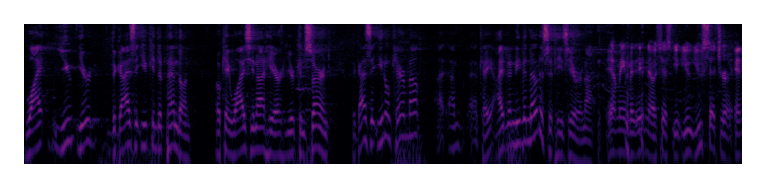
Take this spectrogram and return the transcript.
Why you you're the guys that you can depend on. Okay, why is he not here? You're concerned. The guys that you don't care about, I, I'm okay. I didn't even notice if he's here or not. Yeah, I mean, but, you know, it's just you, you, you set your and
